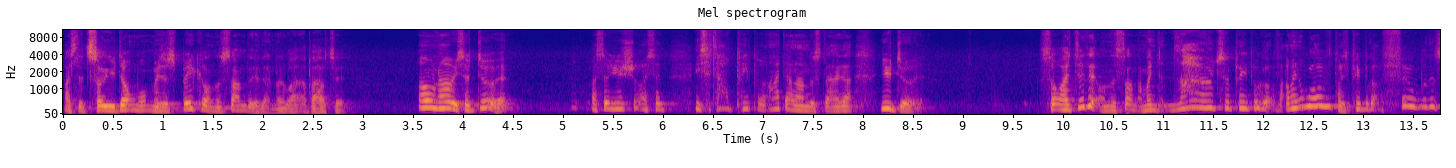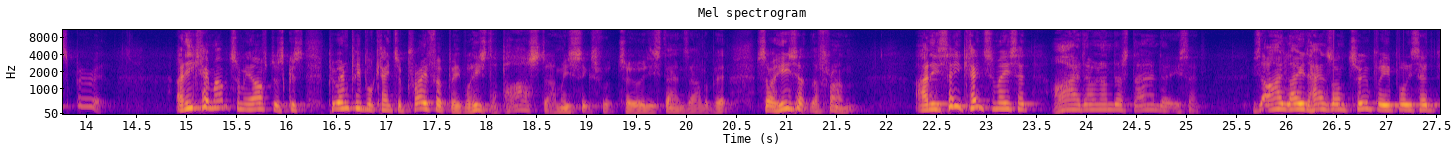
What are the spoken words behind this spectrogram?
I said, So you don't want me to speak on the Sunday then about it? Oh, no. He said, Do it. I said, You sure? I said, He said, Oh, people, I don't understand that. You do it. So I did it on the Sunday. I mean, loads of people got, I mean, all over the place, people got filled with the Spirit. And he came up to me afterwards because when people came to pray for people, he's the pastor. I mean, he's six foot two and he stands out a bit. So he's at the front. And he said, he came to me, he said, I don't understand it, he said. He said, I laid hands on two people. He said,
